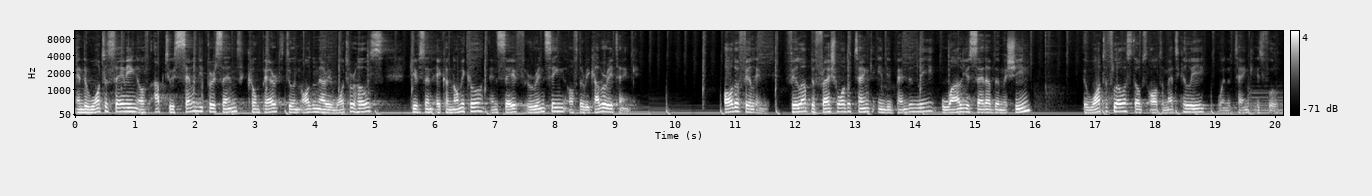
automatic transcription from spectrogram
and a water saving of up to 70% compared to an ordinary water hose gives an economical and safe rinsing of the recovery tank. Auto fill in. Fill up the freshwater tank independently while you set up the machine the water flow stops automatically when the tank is full.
